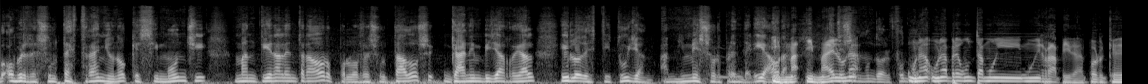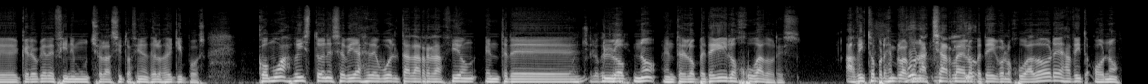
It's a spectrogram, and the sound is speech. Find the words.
Hombre, resulta extraño, ¿no? Que si Monchi mantiene al entrenador por los resultados, gane en Villarreal y lo destituyan. A mí me sorprendería. Ahora, Isma- Ismael, esto es una, el mundo del fútbol. una, una pregunta muy, muy rápida, porque creo que define mucho las situaciones de los equipos. ¿Cómo has visto en ese viaje de vuelta la relación entre, lo- no, entre Lopetegui y los jugadores? ¿Has visto, por ejemplo, alguna Bueno, charla de Lopetegui con los jugadores? ¿Has visto o no?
